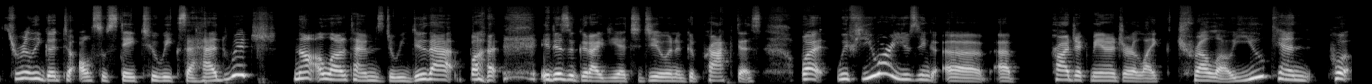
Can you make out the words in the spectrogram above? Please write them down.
It's really good to also stay two weeks ahead, which not a lot of times do we do that, but it is a good idea to do and a good practice. But if you are using a, a project manager like Trello, you can put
